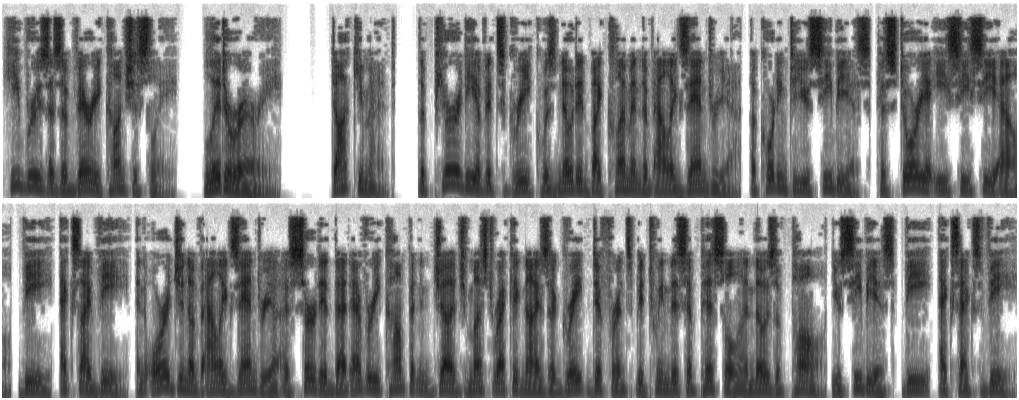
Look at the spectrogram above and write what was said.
Hebrews is a very consciously literary document. The purity of its Greek was noted by Clement of Alexandria. According to Eusebius, Historia ECCL, v. XIV, an Origen of Alexandria asserted that every competent judge must recognize a great difference between this epistle and those of Paul. Eusebius, v. XXV.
